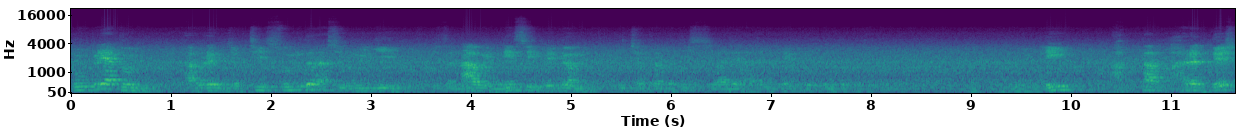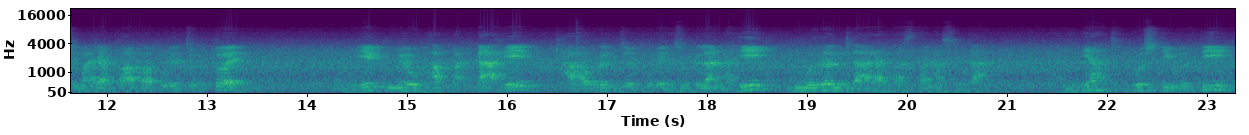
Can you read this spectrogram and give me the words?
कोपऱ्यातून औरंगजेबची सुंदर अशी मुलगी तिचं नाव आहे नेसी बेगम ही छत्रपती शिवाजी राजांकडे डोकून आता म्हणली अख्खा भारत देश माझ्या बापा पुढे चुकतोय. एकमेव हा पट्टा आहे. हा औरंगजेब पुढे चुकला नाही. मरण दारात असताना सुद्धा. आणि याच गोष्टीवरती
